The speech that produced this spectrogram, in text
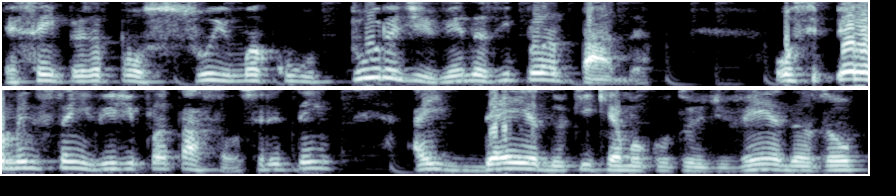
é se a empresa possui uma cultura de vendas implantada ou se pelo menos está em via de implantação, se ele tem a ideia do que é uma cultura de vendas, ou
